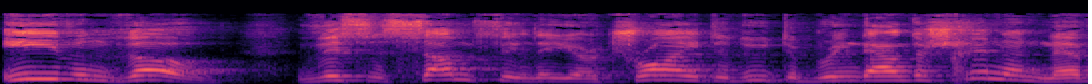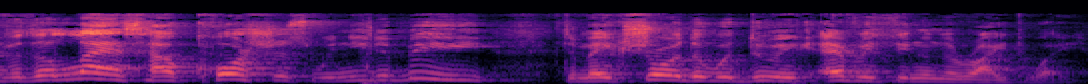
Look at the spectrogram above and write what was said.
even though this is something that you're trying to do to bring down the Shekhinah. Nevertheless, how cautious we need to be to make sure that we're doing everything in the right way.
